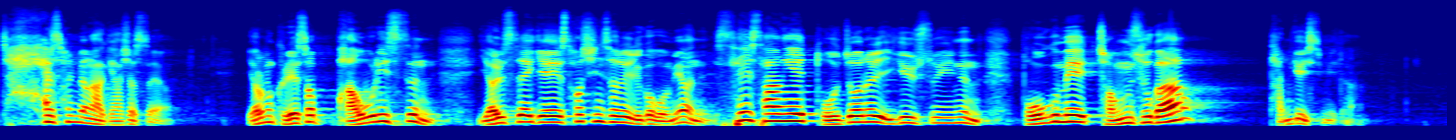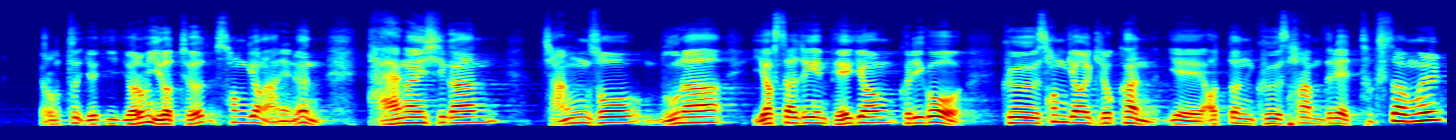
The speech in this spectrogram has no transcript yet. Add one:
잘 설명하게 하셨어요. 여러분 그래서 바울이 쓴 13개의 서신서를 읽어보면 세상의 도전을 이길 수 있는 복음의 정수가 담겨 있습니다. 여러분 이렇듯 성경 안에는 다양한 시간, 장소, 문화, 역사적인 배경 그리고 그 성경을 기록한 예, 어떤 그 사람들의 특성을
